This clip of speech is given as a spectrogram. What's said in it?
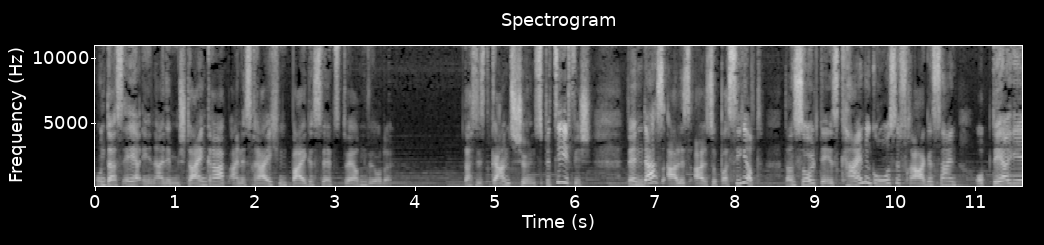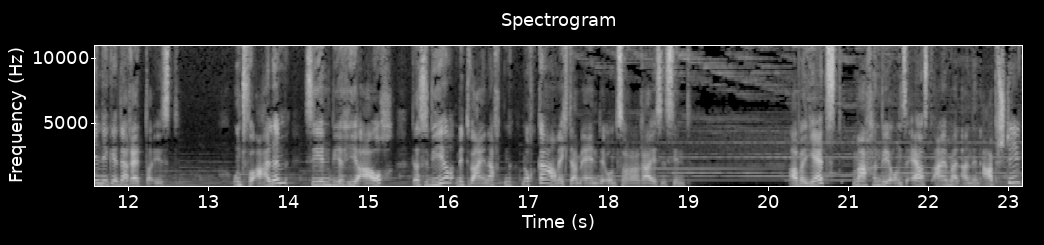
und dass er in einem Steingrab eines Reichen beigesetzt werden würde. Das ist ganz schön spezifisch. Wenn das alles also passiert, dann sollte es keine große Frage sein, ob derjenige der Retter ist. Und vor allem sehen wir hier auch, dass wir mit Weihnachten noch gar nicht am Ende unserer Reise sind. Aber jetzt machen wir uns erst einmal an den Abstieg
